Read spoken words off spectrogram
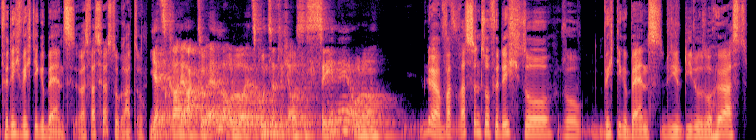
für dich wichtige Bands? Was, was hörst du gerade so? Jetzt gerade aktuell oder jetzt grundsätzlich aus der Szene oder? Ja, was, was sind so für dich so, so wichtige Bands, die, die du so hörst,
